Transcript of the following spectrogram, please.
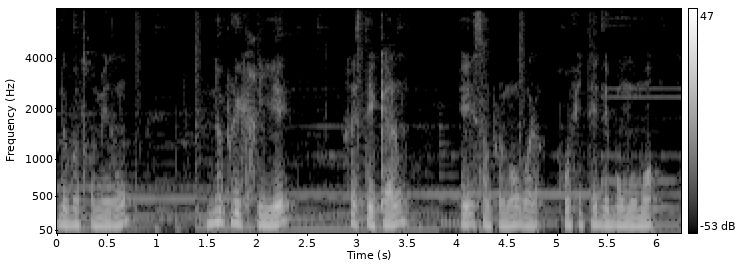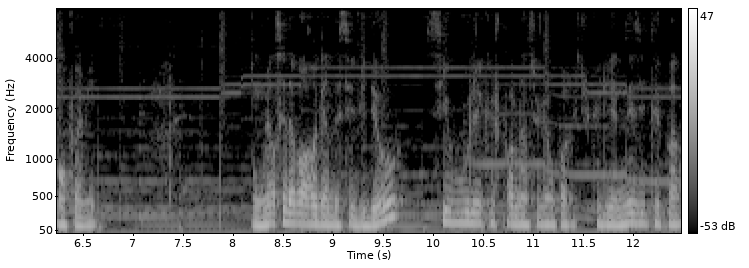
de votre maison, ne plus crier, rester calme et simplement voilà, profiter des bons moments en famille. Donc merci d'avoir regardé cette vidéo. Si vous voulez que je parle d'un sujet en particulier, n'hésitez pas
